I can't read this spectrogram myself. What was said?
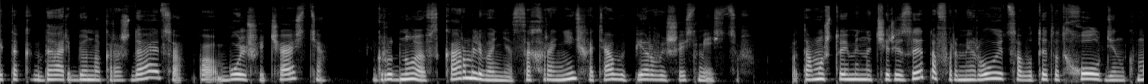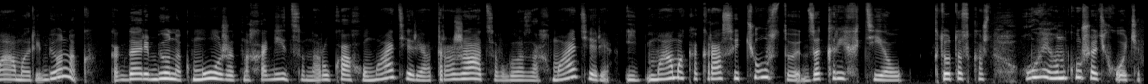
это когда ребенок рождается, по большей части грудное вскармливание сохранить хотя бы первые шесть месяцев. Потому что именно через это формируется вот этот холдинг мама-ребенок, когда ребенок может находиться на руках у матери, отражаться в глазах матери, и мама как раз и чувствует, закряхтел. Кто-то скажет, ой, он кушать хочет.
